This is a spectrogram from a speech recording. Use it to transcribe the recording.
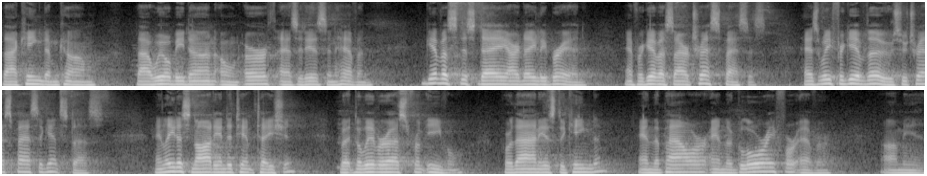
Thy kingdom come, thy will be done on earth as it is in heaven. Give us this day our daily bread, and forgive us our trespasses, as we forgive those who trespass against us. And lead us not into temptation, but deliver us from evil. For thine is the kingdom, and the power, and the glory forever. Amen.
